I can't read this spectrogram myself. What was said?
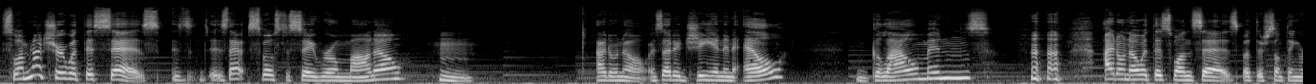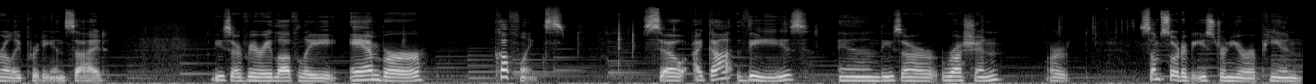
So I'm not sure what this says. Is is that supposed to say Romano? Hmm. I don't know. Is that a G and an L? Glaumans? I don't know what this one says, but there's something really pretty inside. These are very lovely amber cufflinks. So I got these, and these are Russian or some sort of Eastern European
